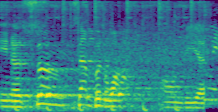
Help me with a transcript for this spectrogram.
in a Sun Saint-Benoît on the uh,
